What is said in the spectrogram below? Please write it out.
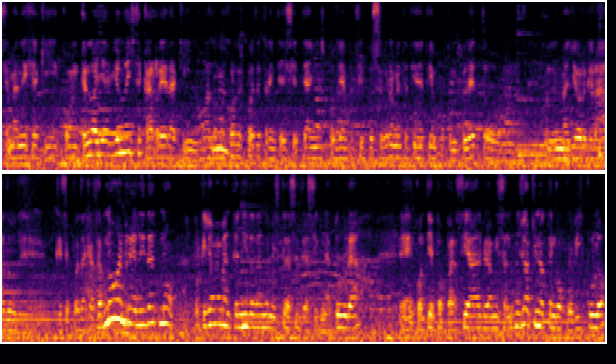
se maneje aquí, con que no haya, yo no hice carrera aquí, ¿no? A lo mejor después de 37 años podrían decir, pues seguramente tiene tiempo completo, con el mayor grado de que se pueda casar. No, en realidad no, porque yo me he mantenido dando mis clases de asignatura, eh, con tiempo parcial, veo a mis alumnos. Yo aquí no tengo cubículo,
